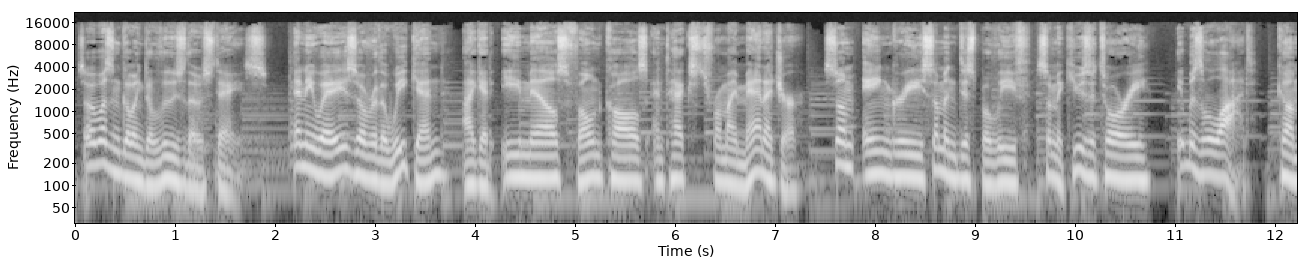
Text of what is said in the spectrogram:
so I wasn't going to lose those days. Anyways, over the weekend, I get emails, phone calls, and texts from my manager. Some angry, some in disbelief, some accusatory. It was a lot. Come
